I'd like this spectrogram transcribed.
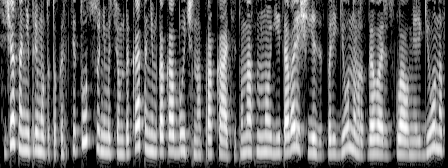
Сейчас они примут эту Конституцию, не мытьем да катанем, как обычно, прокатит. У нас многие товарищи ездят по регионам, разговаривают с главами регионов,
